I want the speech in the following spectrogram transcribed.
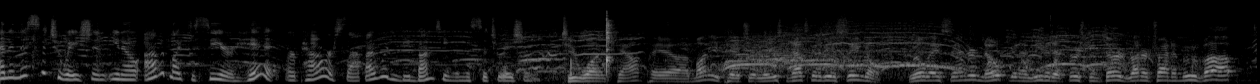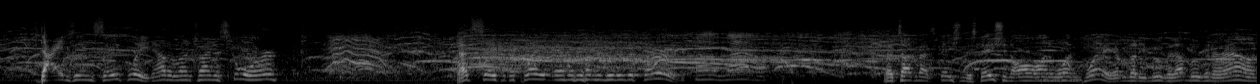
and in this situation, you know, I would like to see her hit or power slap. I wouldn't be bunting in this situation. 2 1 count, pay a money pitch at least, and that's going to be a single. Will they send her? Nope, going to leave it at first and third. Runner trying to move up. Dives in safely. Now the run trying to score. That's safe at the plate, and the runner moving to third. Oh, wow. I talk about station to station all on one play. Everybody moving up, moving around,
